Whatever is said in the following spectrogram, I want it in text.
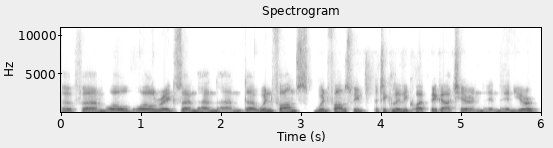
of um, oil oil rigs and and and uh, wind farms. Wind farms being particularly quite big out here in in, in Europe.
